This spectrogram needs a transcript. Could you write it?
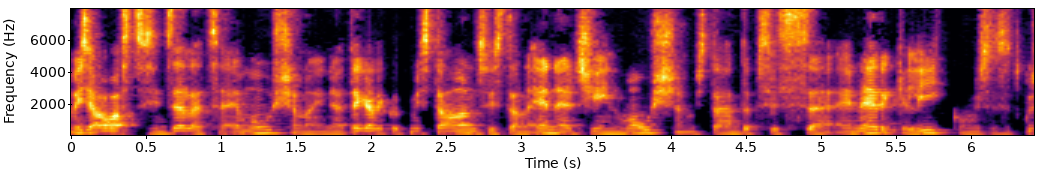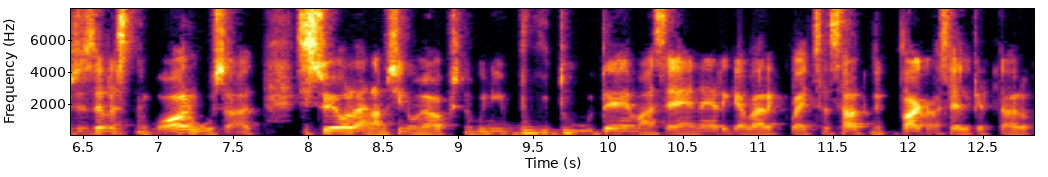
ma ise avastasin selle, et see emotion on ju, tegelikult mis ta on, siis ta on energy in motion, mis tähendab siis energia liikumises, et kui sa sellest nagu aru saad, siis see ei ole enam sinu jaoks nagu nii voodoo teema, see energiavärk, vaid sa saad nagu väga selgelt aru,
